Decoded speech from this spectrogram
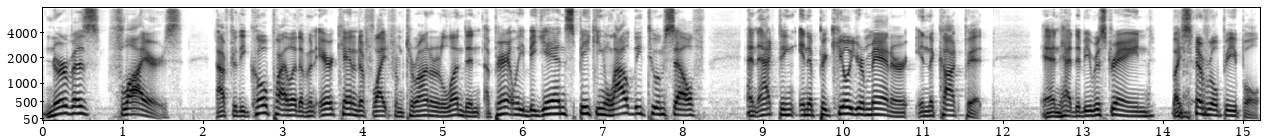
nervous flyers after the co pilot of an Air Canada flight from Toronto to London apparently began speaking loudly to himself and acting in a peculiar manner in the cockpit and had to be restrained by several people.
